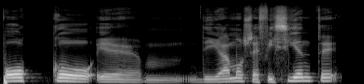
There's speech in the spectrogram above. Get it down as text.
poco, eh, digamos, eficiente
